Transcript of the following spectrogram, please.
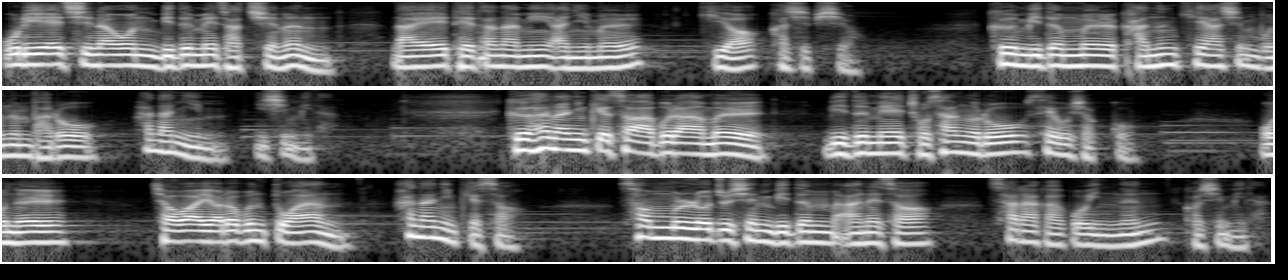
우리의 지나온 믿음의 자취는 나의 대단함이 아님을 기억하십시오. 그 믿음을 가능케 하신 분은 바로 하나님이십니다. 그 하나님께서 아브라함을 믿음의 조상으로 세우셨고 오늘 저와 여러분 또한 하나님께서 선물로 주신 믿음 안에서 살아가고 있는 것입니다.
